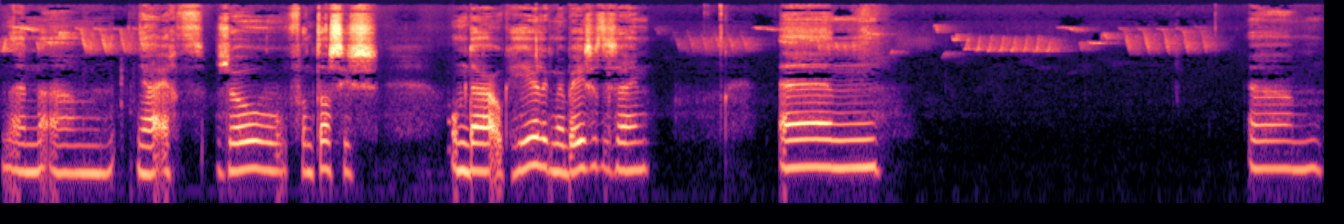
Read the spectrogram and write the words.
En um, ja, echt zo fantastisch om daar ook heerlijk mee bezig te zijn. En um,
